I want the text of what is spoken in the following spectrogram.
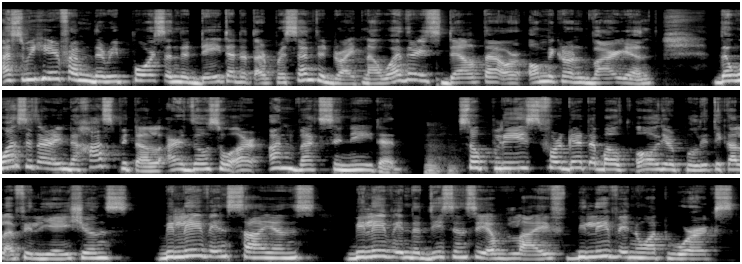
As we hear from the reports and the data that are presented right now, whether it's Delta or Omicron variant, the ones that are in the hospital are those who are unvaccinated. Mm-hmm. So please forget about all your political affiliations. Believe in science. Believe in the decency of life. Believe in what works.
